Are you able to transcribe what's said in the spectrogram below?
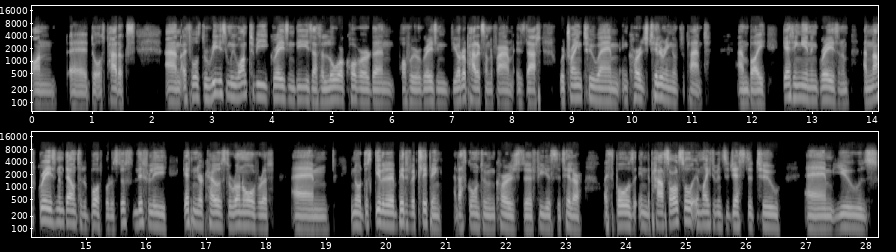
on uh, those paddocks. And I suppose the reason we want to be grazing these at a lower cover than what we were grazing the other paddocks on the farm is that we're trying to um, encourage tillering of the plant. And by getting in and grazing them and not grazing them down to the butt, but it's just literally getting your cows to run over it. Um, you know, just give it a bit of a clipping, and that's going to encourage the fields to tiller. I suppose in the past also it might have been suggested to um, use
